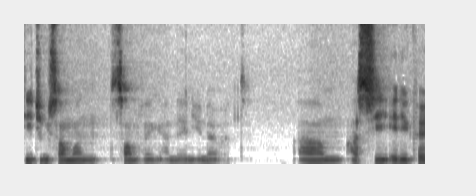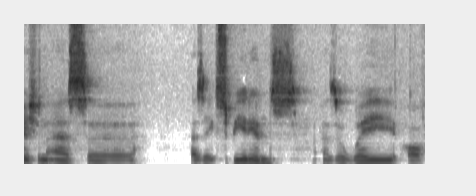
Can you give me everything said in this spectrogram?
teaching someone something and then you know it. Um, I see education as a, as an experience, as a way of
